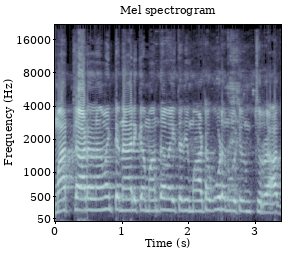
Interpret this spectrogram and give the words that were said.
మాట్లాడదామంటే నాలిక మందం అవుతుంది మాట కూడా నోటి నుంచి రాదు.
